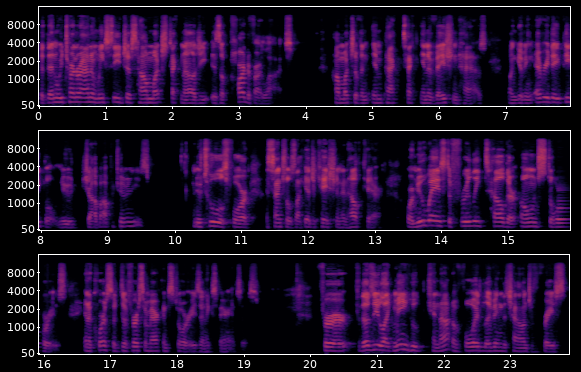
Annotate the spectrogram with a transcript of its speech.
But then we turn around and we see just how much technology is a part of our lives, how much of an impact tech innovation has on giving everyday people new job opportunities, new tools for essentials like education and healthcare, or new ways to freely tell their own stories in a course of diverse American stories and experiences. For, for those of you like me who cannot avoid living the challenge of race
